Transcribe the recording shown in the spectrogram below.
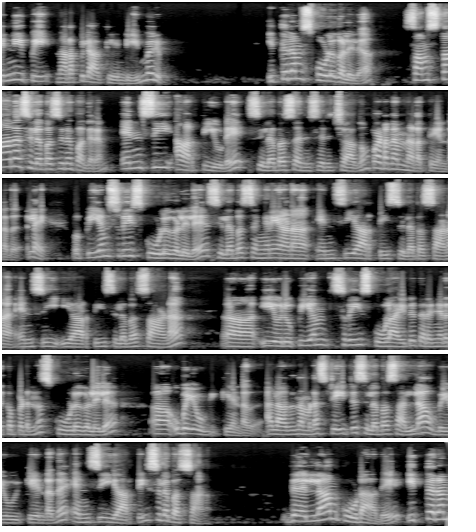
എൻ ഇ പി നടപ്പിലാക്കേണ്ടിയും വരും. ഇത്തരം സ്കൂളുകളിൽ സംസ്ഥാന സിലബസിന് പകരം എൻ സി ആർ ടിയുടെ സിലബസ് അനുസരിച്ചാകും പഠനം നടത്തേണ്ടത് അല്ലെ? ഇപ്പൊ പി എം ശ്രീ സ്കൂളുകളിലെ സിലബസ് എങ്ങനെയാണ്? N C R T syllabus ആണ് N C E R T syllabus ആണ് ഈ ഒരു പി എം ശ്രീ സ്കൂളായിട്ട് തിരഞ്ഞെടുക്കപ്പെടുന്ന സ്കൂളുകളിൽ ഉപയോഗിക്കേണ്ടത്. അല്ലാതെ നമ്മുടെ സ്റ്റേറ്റ് സിലബസ് അല്ല ഉപയോഗിക്കേണ്ടത് N C R T syllabus ആണ് ഇതെല്ലാം കൂടാതെ ഇത്തരം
